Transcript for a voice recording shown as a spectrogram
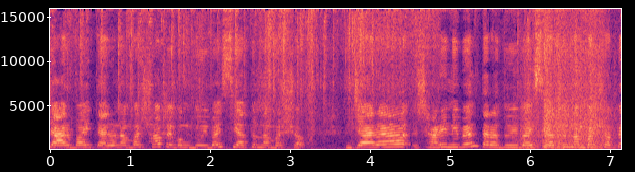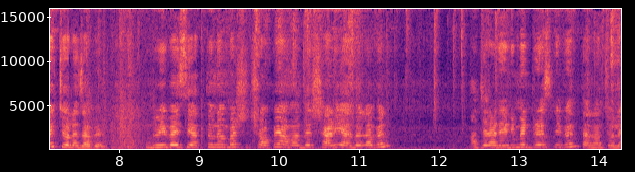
চার বাই তেরো নাম্বার শপ এবং দুই বাই ছিয়াত্তর নাম্বার শপ যারা শাড়ি নেবেন, তারা দুই বাই ছিয়াত্তর নাম্বার শপে চলে যাবেন। দুই বাই ছিয়াত্তর নাম্বার শপে আমাদের শাড়ি অ্যাভেলেবেল আর যারা রেডিমেড ড্রেস নেবেন, তারা চলে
